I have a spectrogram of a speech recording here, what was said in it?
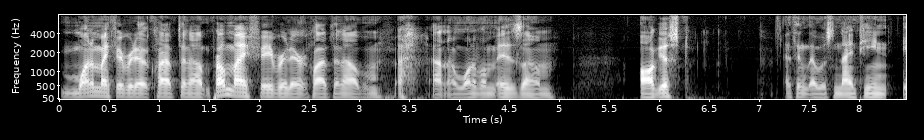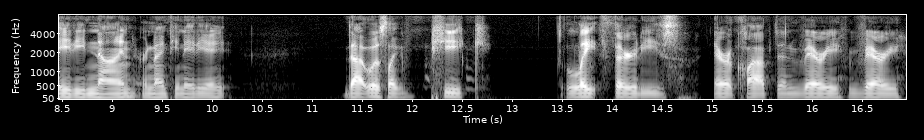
one of my favorite Eric Clapton album, probably my favorite Eric Clapton album. Uh, I don't know, one of them is um, August. I think that was 1989 or 1988. That was like peak late 30s Eric Clapton. Very, very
